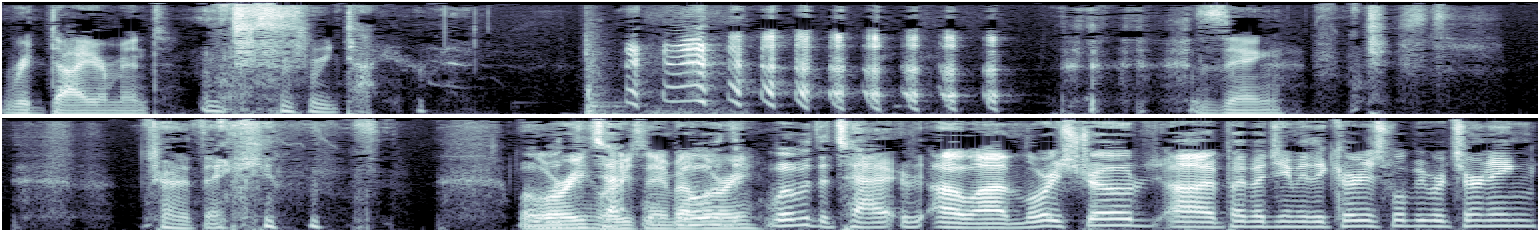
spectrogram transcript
Retirement. retired. Zing. trying to think. What would the What were you saying about what would Laurie? the- what would the tag? Oh, uh, Laurie Strode, uh, played by Jamie Lee Curtis, will be returning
